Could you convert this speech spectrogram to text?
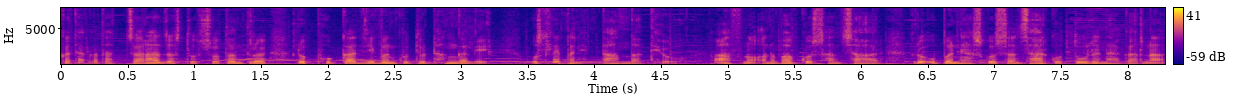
कता कता चरा जस्तो स्वतन्त्र र फुक्का जीवनको त्यो ढङ्गले उसलाई पनि तान्दथ्यो आफ्नो अनुभवको संसार र उपन्यासको संसारको तुलना गर्न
